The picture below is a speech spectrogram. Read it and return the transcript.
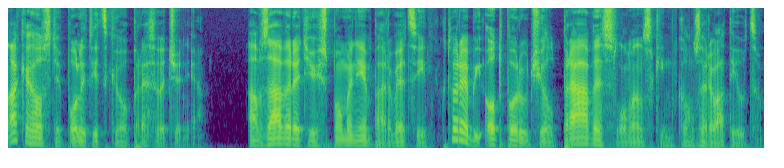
akého ste politického presvedčenia a v závere tiež spomeniem pár vecí, ktoré by odporúčil práve slovenským konzervatívcom.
